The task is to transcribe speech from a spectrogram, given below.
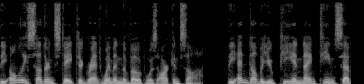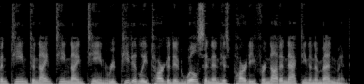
The only Southern state to grant women the vote was Arkansas. The NWP in 1917–1919 repeatedly targeted Wilson and his party for not enacting an amendment.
